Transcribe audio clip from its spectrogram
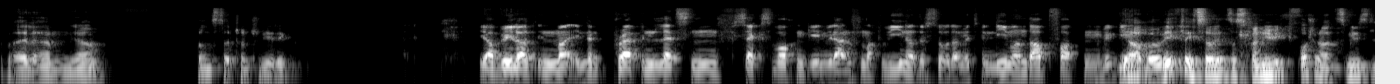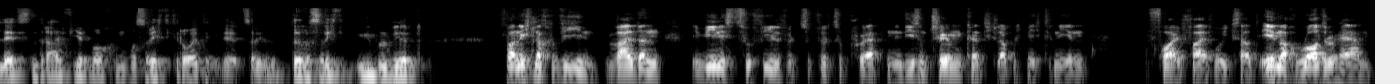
Weil, ähm, ja, sonst wird schon schwierig. Ja, Bela, in, in den Prep in den letzten sechs Wochen gehen wir einfach nach Wien oder so, damit wir niemand abfucken. Wir Ja, aber wirklich, so, das kann ich mir wirklich vorstellen, also zumindest die letzten drei, vier Wochen, wo es richtig räudig wird, so, was richtig übel wird. zwar nicht nach Wien, weil dann Wien ist zu viel für, zu- für zu preppen. In diesem Gym könnte ich, glaube ich, nicht trainieren. Five, five weeks out. Eher nach Rotherham.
